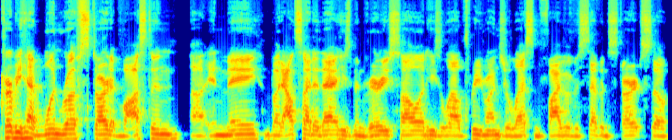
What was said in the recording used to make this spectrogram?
Kirby had one rough start at Boston uh, in May, but outside of that, he's been very solid. He's allowed three runs or less in five of his seven starts. So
